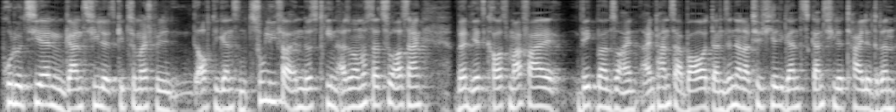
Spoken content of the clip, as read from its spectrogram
produzieren ganz viele. Es gibt zum Beispiel auch die ganzen Zulieferindustrien. Also man muss dazu auch sagen, wenn jetzt Kraus Maffei Wegmann so ein, ein Panzer baut, dann sind da natürlich viele, ganz, ganz viele Teile drin,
